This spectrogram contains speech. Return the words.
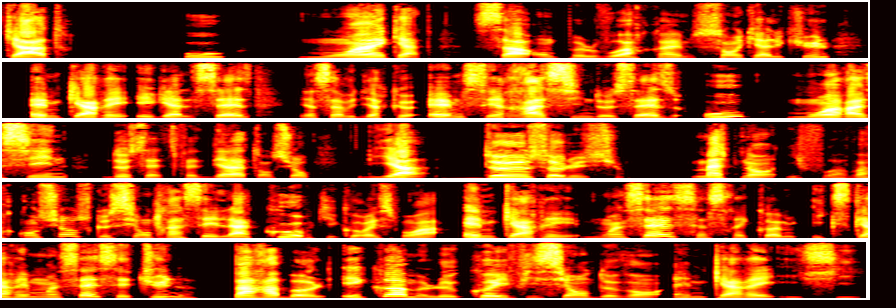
4 ou moins 4. Ça, on peut le voir quand même sans calcul. m carré égale 16, eh bien ça veut dire que m c'est racine de 16 ou moins racine de 16. Faites bien attention, il y a deux solutions. Maintenant, il faut avoir conscience que si on traçait la courbe qui correspond à m carré moins 16, ça serait comme x carré moins 16, c'est une parabole. Et comme le coefficient devant m carré ici,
